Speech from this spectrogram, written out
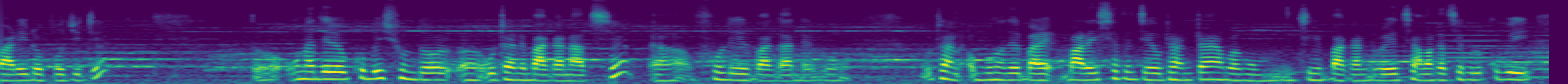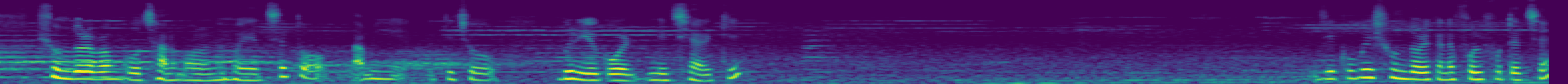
বাড়ির অপোজিটে তো ওনাদেরও খুবই সুন্দর উঠানে বাগান আছে ফুলের বাগান এবং উঠান ওনাদের বাড়ি- বাড়ির সাথে যে উঠানটা এবং যে বাগান রয়েছে, আমার কাছে এগুলো খুবই সুন্দর এবং গোছানো মনে হয়েছে। তো আমি কিছু ভিডিও করে নিচ্ছি আর কি। যে খুবই সুন্দর এখানে ফুল ফুটেছে।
